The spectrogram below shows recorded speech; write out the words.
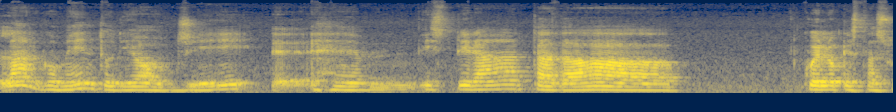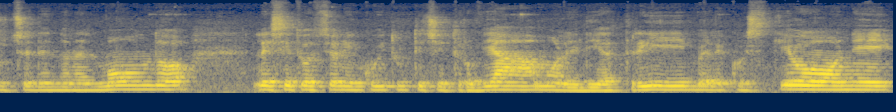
l'argomento di oggi, eh, ispirata da quello che sta succedendo nel mondo, le situazioni in cui tutti ci troviamo, le diatribe, le questioni,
